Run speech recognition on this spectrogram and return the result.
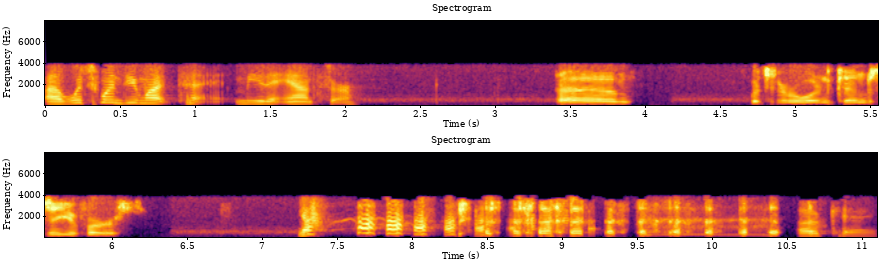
Uh, which one do you want to, me to answer? Um, whichever one comes to you first. okay.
